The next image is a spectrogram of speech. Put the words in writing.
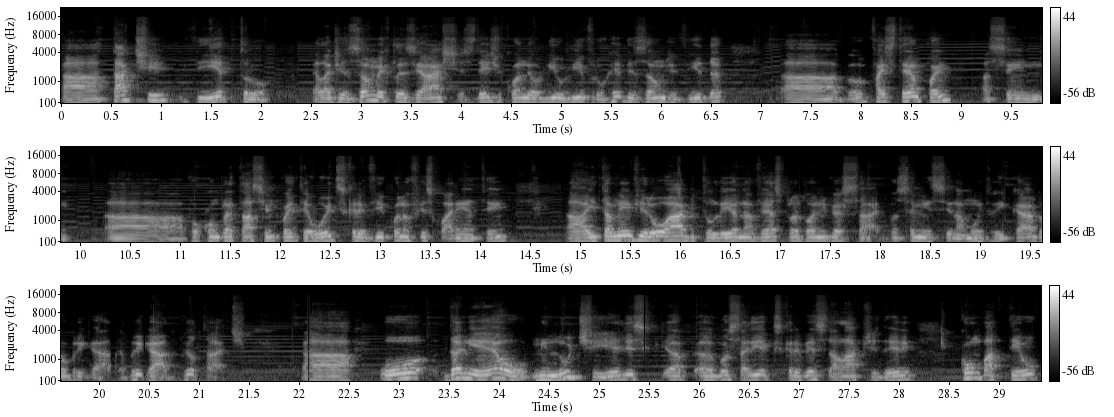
A Tati Vietro ela diz: Amo Eclesiastes desde quando eu li o livro Revisão de Vida. Ah, faz tempo, hein? Assim, ah, vou completar 58, escrevi quando eu fiz 40, hein? Ah, e também virou hábito ler na véspera do aniversário. Você me ensina muito, Ricardo. Obrigado. Obrigado, viu, Tati? Ah, o Daniel Minuti, ele ah, ah, gostaria que escrevesse na lápide dele: combateu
